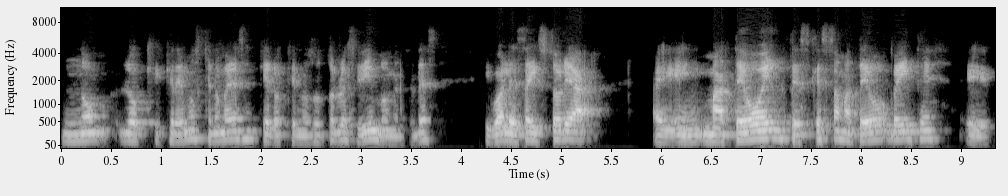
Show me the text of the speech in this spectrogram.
no lo que creemos que no merecen que lo que nosotros recibimos, ¿me entendés? Igual esa historia eh, en Mateo 20, es que está Mateo 20 eh,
